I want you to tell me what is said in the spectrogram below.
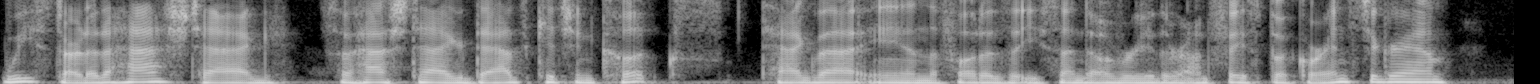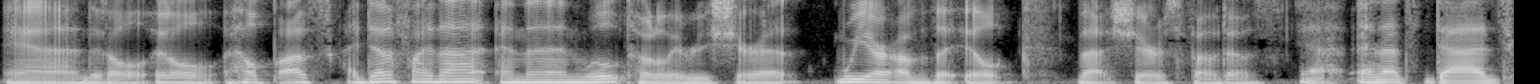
we started a hashtag. So, hashtag Dad's Kitchen Cooks. Tag that in the photos that you send over either on Facebook or Instagram and it'll it'll help us identify that and then we'll totally reshare it. We are of the ilk that shares photos. Yeah, and that's Dad's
